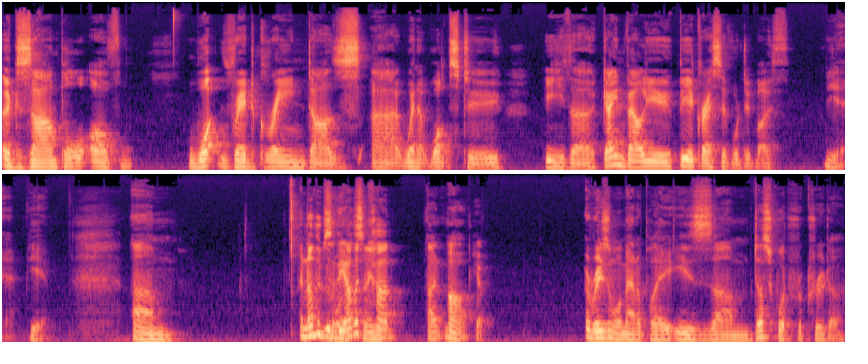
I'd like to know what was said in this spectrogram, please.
example of what red green does uh, when it wants to either gain value, be aggressive, or do both. Yeah, yeah. Um, another good So the other seen card. a, Oh, yep. a reasonable amount of play is um, Duskwatch Recruiter.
